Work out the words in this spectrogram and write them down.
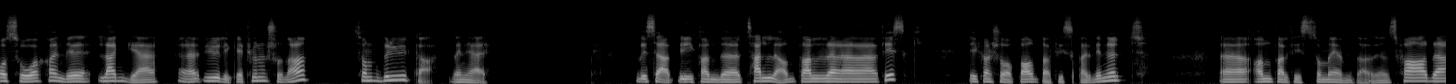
og så kan vi legge ulike funksjoner som bruker den her. Vi ser at vi kan telle antall fisk, vi kan se på antall fisk per minutt, antall fisk som eventuelt har en skade,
